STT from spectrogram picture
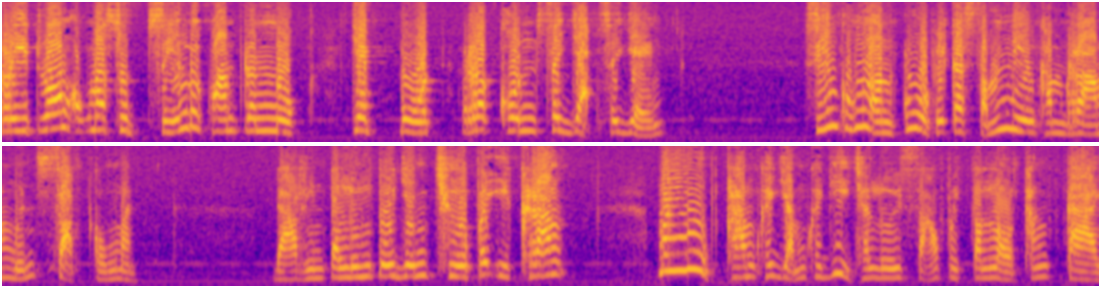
กรีดร้องออกมาสุดเสียงด้วยความตระหนก เจ็บปวด ระคนสยะสยง เสียงของหลอนกลัวไปกับสำเนียงคำรามเหมือนสัตว์ของมัน ดารินตะลึงตัวเย็นเชื่อไปอีกครั้ง มันลูบคลำขยำขยี้เฉลยสาวไปตลอดทั้งกาย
